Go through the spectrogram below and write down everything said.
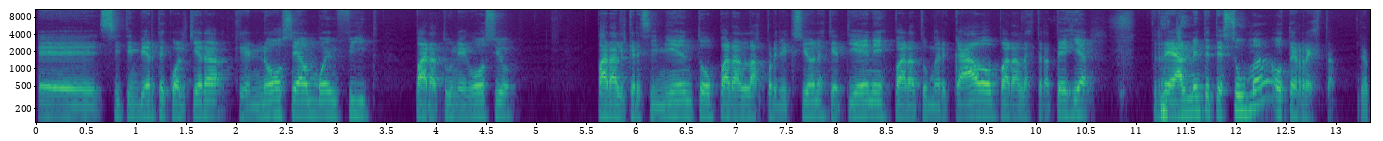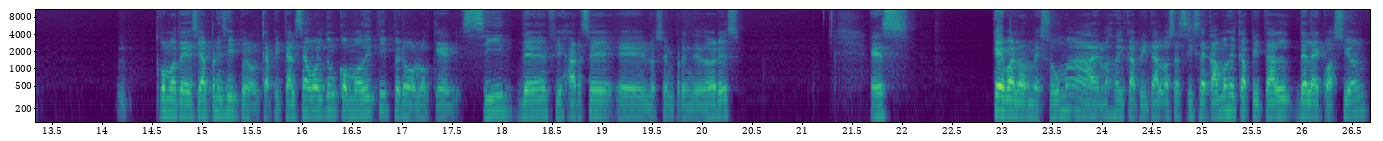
eh, si te invierte cualquiera que no sea un buen fit para tu negocio, para el crecimiento, para las proyecciones que tienes, para tu mercado, para la estrategia, realmente te suma o te resta? Como te decía al principio, el capital se ha vuelto un commodity, pero lo que sí deben fijarse eh, los emprendedores es qué valor me suma además del capital. O sea, si sacamos el capital de la ecuación,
